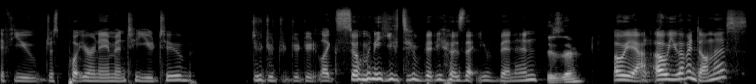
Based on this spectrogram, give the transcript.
if you just put your name into YouTube, do do do do do like so many YouTube videos that you've been in. Is there? Oh yeah. Oh, you haven't done this?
